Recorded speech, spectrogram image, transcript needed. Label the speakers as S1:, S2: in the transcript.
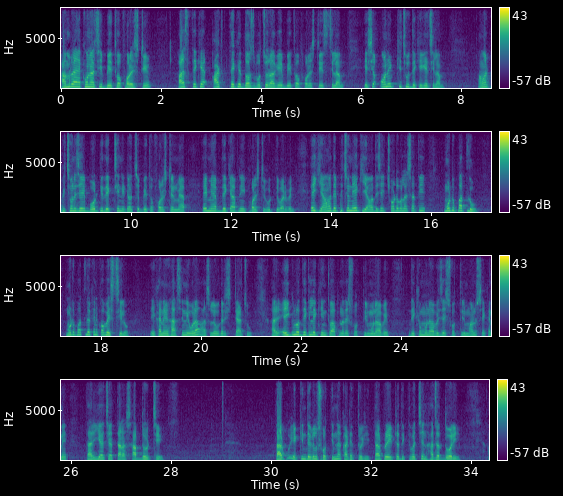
S1: আমরা এখন আছি বেথুয়া ফরেস্টে আজ থেকে আট থেকে দশ বছর আগে বেথুয়া ফরেস্টে এসেছিলাম, এসে অনেক কিছু দেখে গেছিলাম। আমার পিছনে যে বোর্ডটি দেখছেন, এটা হচ্ছে বেথুয়া ফরেস্টের ম্যাপ এই ম্যাপ দেখে আপনি ফরেস্টে ঘুরতে পারবেন। এই কি, আমাদের পিছনে এ কি? আমাদের সেই ছোটোবেলার সাথী মোটু পাতলু। মোটু পাতলু এখানে কবে এসেছিল? এখানে হাসেনি ওরা, আসলে ওদের স্ট্যাচু আর এইগুলো দেখলে কিন্তু আপনাদের সত্যির মনে হবে। দেখে মনে হবে যে সত্যির মানুষ এখানে দাঁড়িয়ে আছে আর তারা সাপ ধরছে। তারপর কিন্তু এগুলো সত্যি না, কাঠের তৈরি। তারপরে এটা দেখতে পাচ্ছেন হাজারদুয়ারি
